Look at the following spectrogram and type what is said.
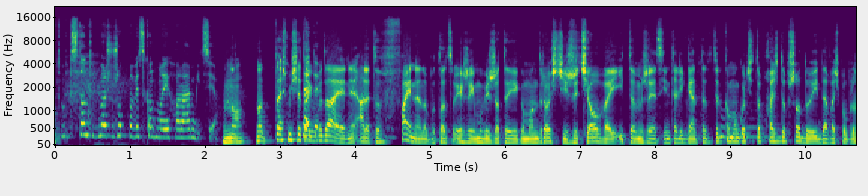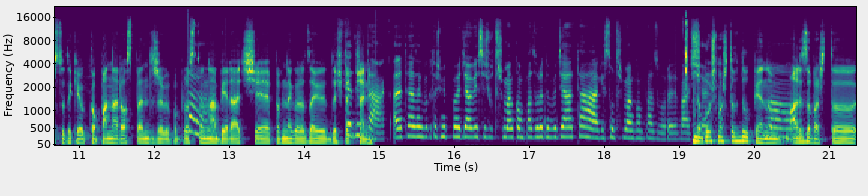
Stąd, stąd masz już odpowiedź, skąd moje chore ambicje. No, no też mi się Wtedy. tak wydaje, nie? Ale to fajne, no bo to, co- jeżeli mówisz o tej jego mądrości życiowej i tym, że jest inteligentny, to tylko mogło ci to pchać do przodu i dawać po prostu takiego kopa na rozpęd, żeby po prostu Tak. nabierać e, pewnego rodzaju Wtedy doświadczenia. tak, ale teraz jakby ktoś mi powiedział, jesteś utrzymanką pazury, to bym powiedziała, tak, jestem utrzymanką pazury, Walsie. No bo już masz to w dupie, no, No. ale zobacz, to,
